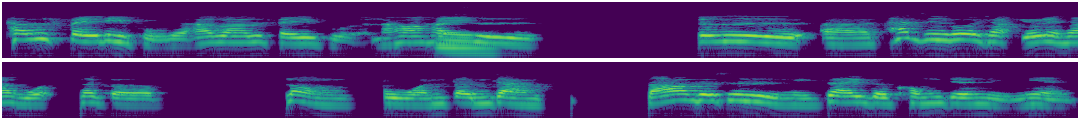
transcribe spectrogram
它是飞利浦的，他说他是飞利浦的，然后它是就是呃，它其实会像有点像我那个那种符文灯这样子，然后就是你在一个空间里面，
